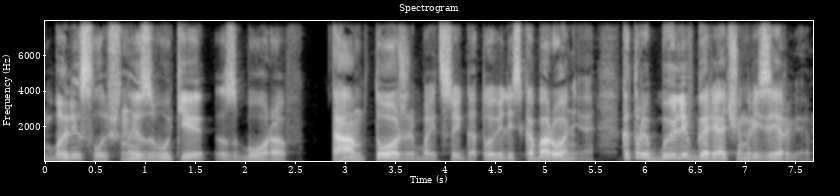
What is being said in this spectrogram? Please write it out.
были слышны звуки сборов. Там тоже бойцы готовились к обороне, которые были в горячем резерве.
